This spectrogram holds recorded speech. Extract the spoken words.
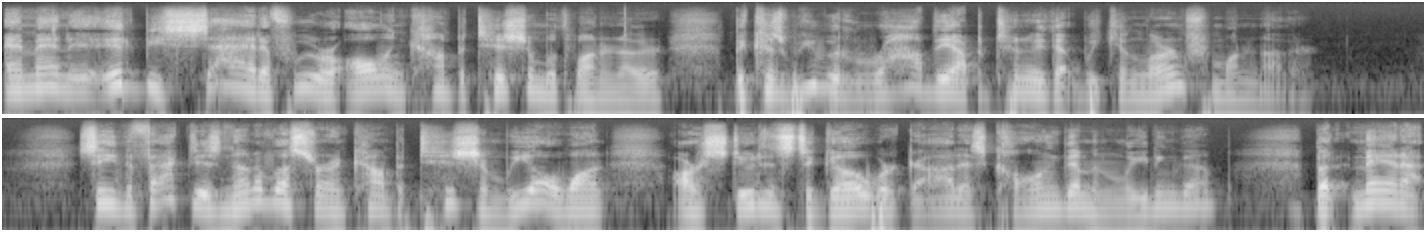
And man, it'd be sad if we were all in competition with one another because we would rob the opportunity that we can learn from one another. See, the fact is, none of us are in competition. We all want our students to go where God is calling them and leading them. But man, I,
